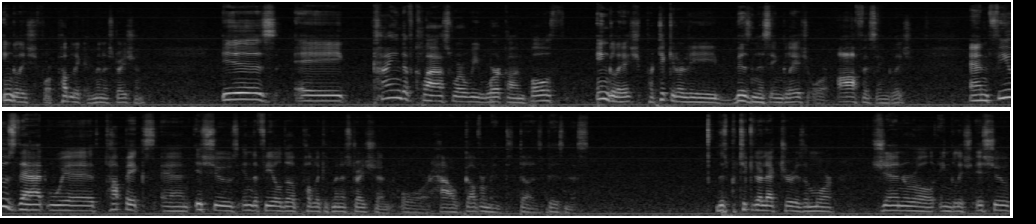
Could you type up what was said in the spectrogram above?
English for Public Administration, is a kind of class where we work on both English, particularly business English or office English, and fuse that with topics and issues in the field of public administration or how government does business. This particular lecture is a more general English issue.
